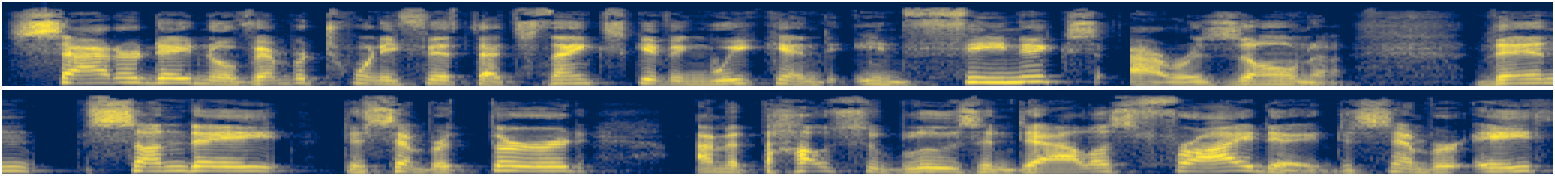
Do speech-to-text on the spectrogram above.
Saturday, November 25th. That's Thanksgiving weekend in Phoenix, Arizona. Then Sunday, December 3rd, I'm at the House of Blues in Dallas. Friday, December 8th,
